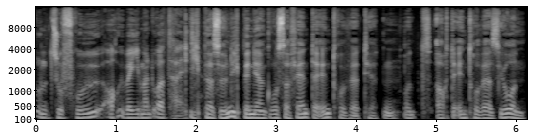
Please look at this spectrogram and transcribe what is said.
und zu früh auch über jemand urteilt. Ich persönlich bin ja ein großer Fan der Introvertierten und auch der Introversion.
